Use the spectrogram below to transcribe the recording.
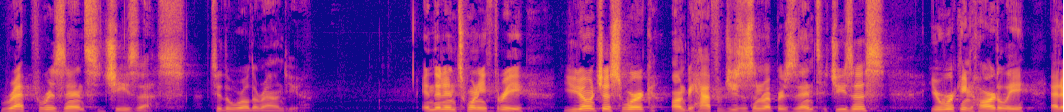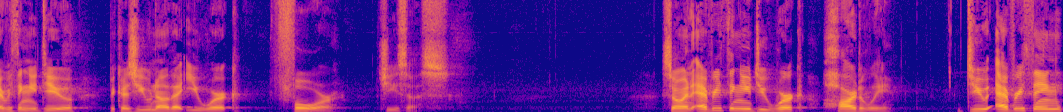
represents Jesus to the world around you. And then in 23, you don't just work on behalf of Jesus and represent Jesus, you're working heartily at everything you do because you know that you work for Jesus. So, in everything you do, work heartily. Do everything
